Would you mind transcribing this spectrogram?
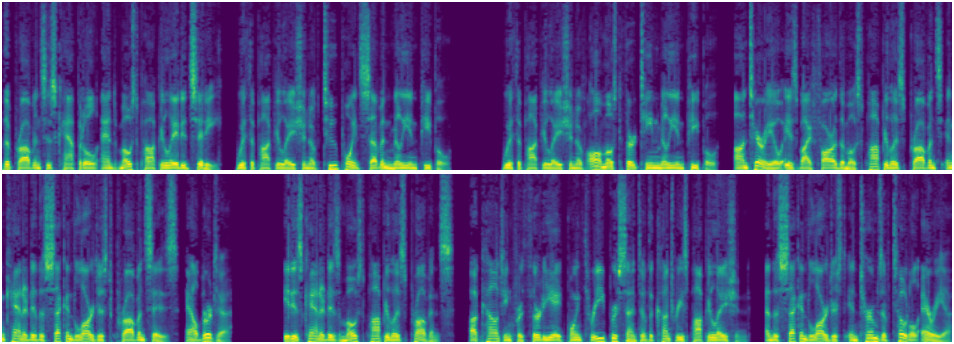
the province's capital and most populated city, with a population of 2.7 million people. With a population of almost 13 million people, Ontario is by far the most populous province in Canada. The second largest province is Alberta. It is Canada's most populous province, accounting for 38.3% of the country's population, and the second largest in terms of total area.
